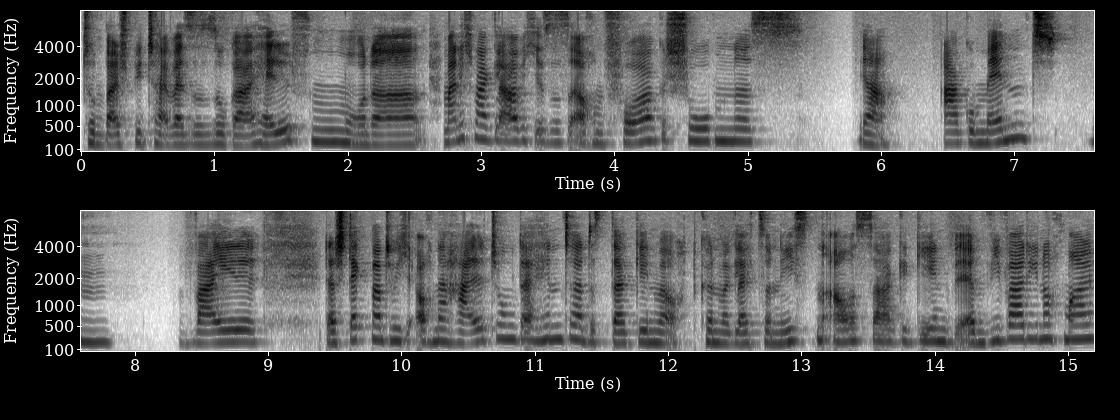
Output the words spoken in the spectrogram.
zum Beispiel teilweise sogar helfen oder manchmal glaube ich, ist es auch ein vorgeschobenes, ja, Argument. Hm weil da steckt natürlich auch eine Haltung dahinter. Das, da gehen wir auch, können wir gleich zur nächsten Aussage gehen. Ähm, wie war die nochmal,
